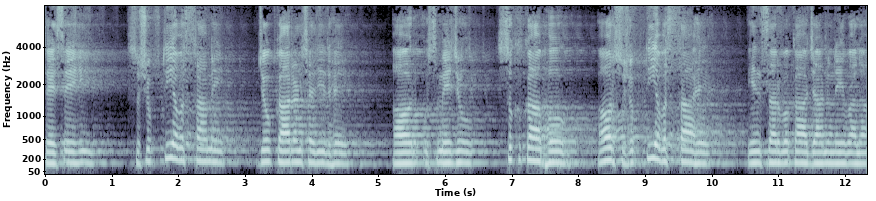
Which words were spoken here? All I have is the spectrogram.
तैसे ही सुषुप्ति अवस्था में जो कारण शरीर है और उसमें जो सुख का भोग और सुषुप्ति अवस्था है, इन सर्व का जानने वाला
